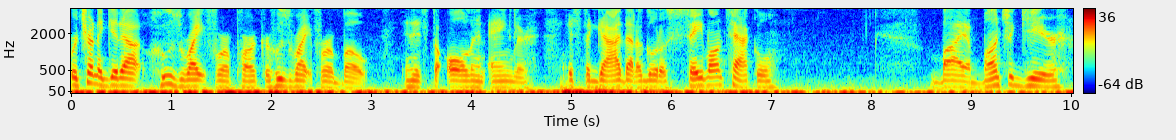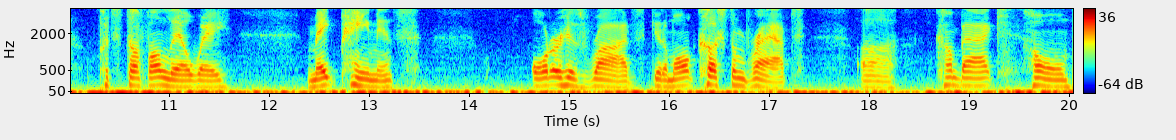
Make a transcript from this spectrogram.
we're trying to get out who's right for a Parker, who's right for a boat, and it's the all-in angler. It's the guy that'll go to save on tackle, buy a bunch of gear, put stuff on layaway, make payments, order his rods, get them all custom wrapped, uh, come back home,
